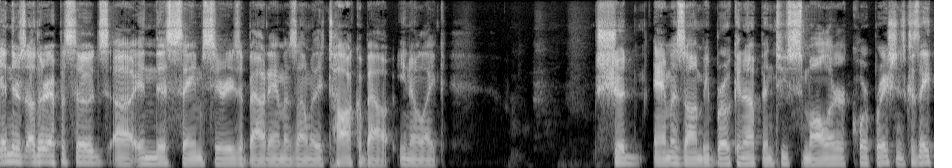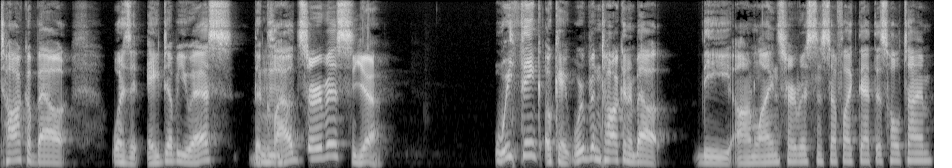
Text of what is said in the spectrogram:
And there's other episodes uh, in this same series about Amazon where they talk about, you know, like should Amazon be broken up into smaller corporations? Because they talk about what is it, AWS, the Mhm. cloud service. Yeah. We think okay, we've been talking about the online service and stuff like that this whole time.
